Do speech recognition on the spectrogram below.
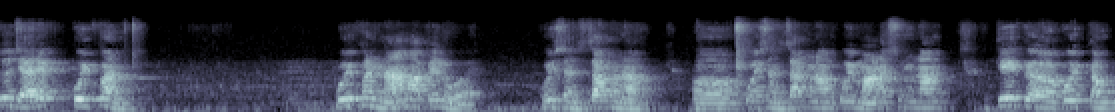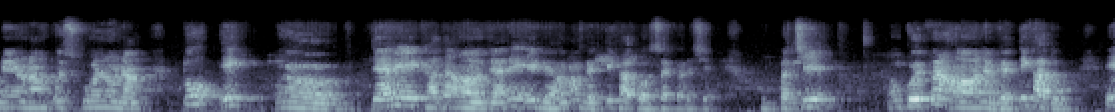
તો જ્યારે કોઈ પણ કોઈ પણ નામ આપેલું હોય, કોઈ સંસ્થાનું નામ કોઈ સંસ્થાનું નામ, કોઈ માણસનું નામ, કે કોઈ કંપનીનું નામ, કોઈ સ્કૂલનું નામ, તો એક ત્યારે એ ખાતા ત્યારે એ વ્યવહારમાં વ્યક્તિ ખાતું અસર કરે છે. પછી કોઈ પણ અને વ્યક્તિ ખાતું, એ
